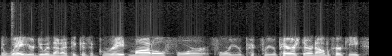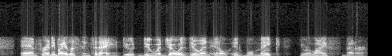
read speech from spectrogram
the way you're doing that, I think, is a great model for for your for your parish there in Albuquerque, and for anybody listening today, do do what Joe is doing. It'll it will make your life better.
